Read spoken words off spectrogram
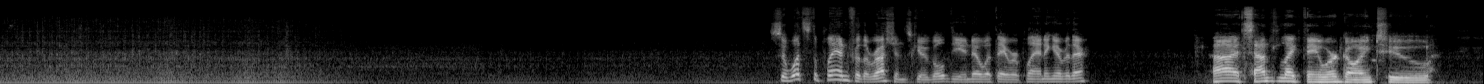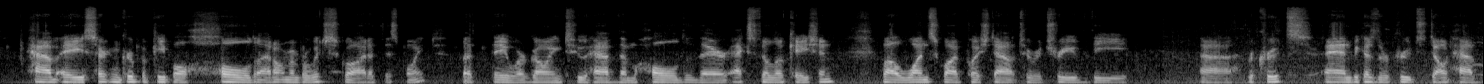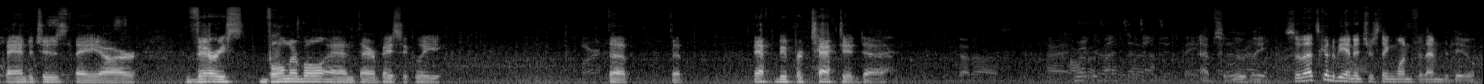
So, what's the plan for the Russians, Google? Do you know what they were planning over there? Uh, it sounded like they were going to have a certain group of people hold, I don't remember which squad at this point, but they were going to have them hold their exfil location while one squad pushed out to retrieve the uh, recruits. And because the recruits don't have bandages, they are very vulnerable and they're basically the the they have to be protected. Uh, Absolutely. So that's going to be an interesting one for them to do.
